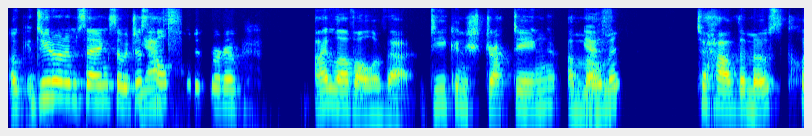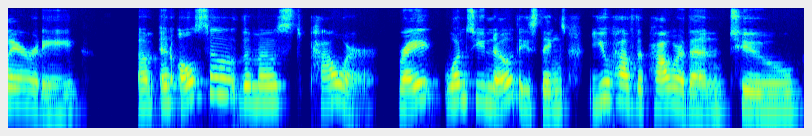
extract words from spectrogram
Okay, do you know what I'm saying? So it just helps you to sort of. I love all of that deconstructing a Yes. moment to have the most clarity, um, and also the most power. Right? Once you know these things, you have the power then to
